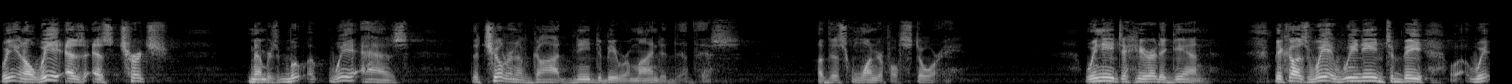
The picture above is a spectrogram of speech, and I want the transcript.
We, you know, we as, as church members, we as the children of God need to be reminded of this, of this wonderful story. We need to hear it again because we, we need to be, we,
